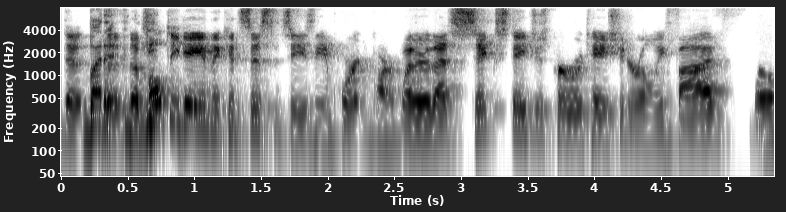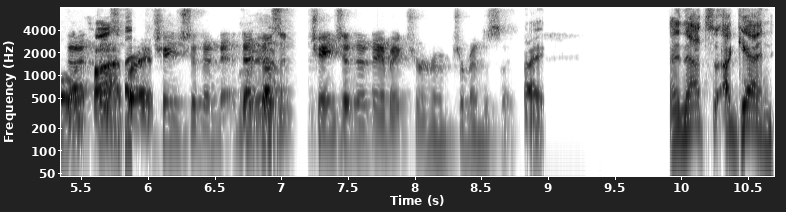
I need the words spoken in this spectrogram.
the, but the, it, the multi-day and the consistency is the important part. Whether that's six stages per rotation or only five, oh, that five, doesn't right. change the oh, that oh, yeah. doesn't change the dynamic tremendously. Right. And that's again,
